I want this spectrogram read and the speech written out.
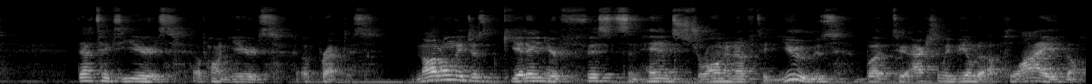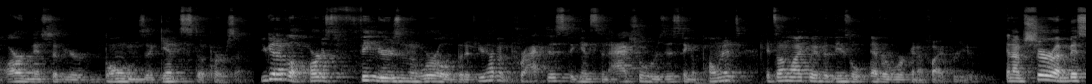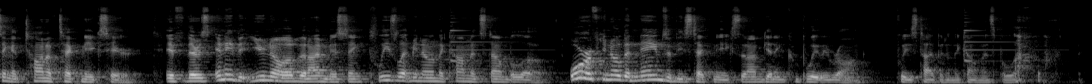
that takes years upon years of practice. Not only just getting your fists and hands strong enough to use, but to actually be able to apply the hardness of your bones against a person. You can have the hardest fingers in the world, but if you haven't practiced against an actual resisting opponent, it's unlikely that these will ever work in a fight for you. And I'm sure I'm missing a ton of techniques here. If there's any that you know of that I'm missing, please let me know in the comments down below. Or if you know the names of these techniques that I'm getting completely wrong, please type it in the comments below.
